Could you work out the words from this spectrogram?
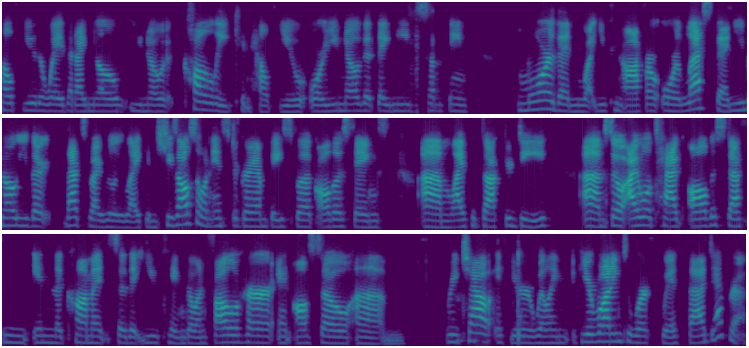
help you the way that I know, you know, a colleague can help you, or you know that they need something more than what you can offer or less than, you know, either that's what I really like. And she's also on Instagram, Facebook, all those things, um, Life with Dr. D. Um, so I will tag all the stuff in, in the comments so that you can go and follow her and also um, reach out if you're willing, if you're wanting to work with uh, Deborah.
